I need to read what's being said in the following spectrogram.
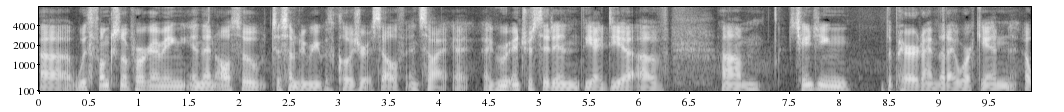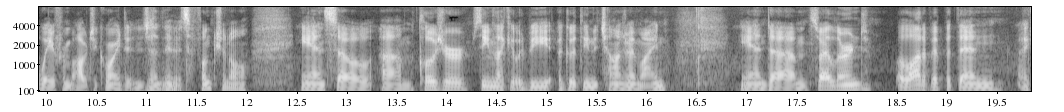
uh, with functional programming and then also to some degree with Clojure itself. And so I, I grew interested in the idea of um, changing the paradigm that I work in away from object oriented into something that's functional. And so um, Clojure seemed like it would be a good thing to challenge my mind. And um, so I learned a lot of it, but then I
